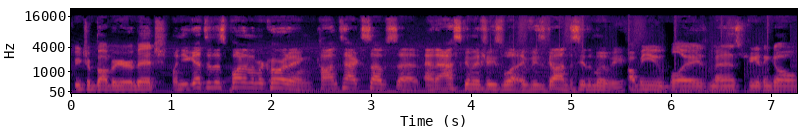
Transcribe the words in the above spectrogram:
future Bubba, you're a bitch. When you get to this point in the recording, contact Subset and ask him if he's what if he's gone to see the movie. How about you, Blaze Menace? You're gonna go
